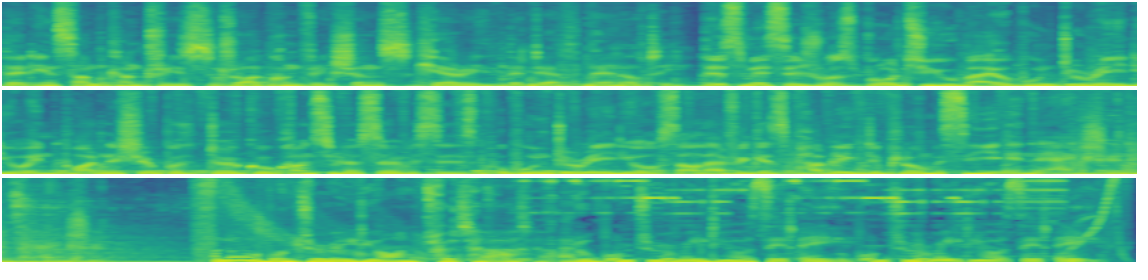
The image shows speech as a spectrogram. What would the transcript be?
that in some countries, drug convictions carry the death penalty. This message was brought to you by Ubuntu Radio in partnership with DIRCO Consular Services. Ubuntu Radio, South Africa's public diplomacy in action. action. Follow Ubuntu Radio on Twitter at Ubuntu Radio ZA. Ubuntu Radio ZA.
